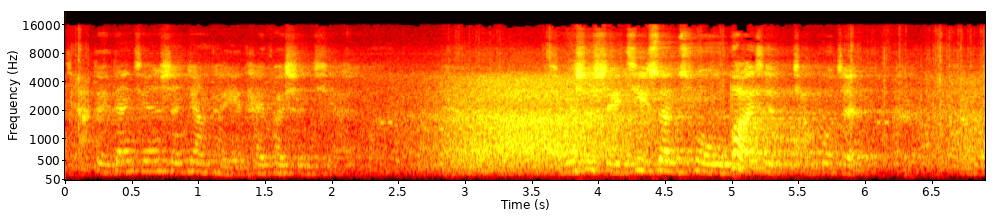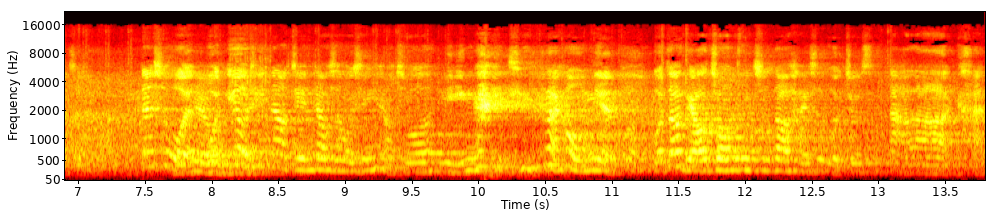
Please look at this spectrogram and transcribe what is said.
家。对，但今天升降台也太快升起来了吧？请问是谁计算错误？不好意思，强迫症。但是我我你有听到尖叫声，我心想说你应该已经在后面，我到底要装不知道，还是我就是大拉拉看？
